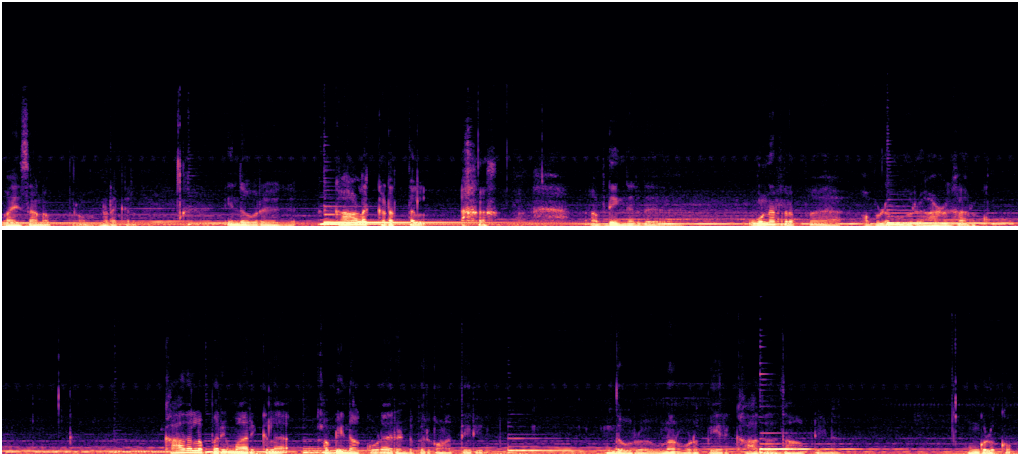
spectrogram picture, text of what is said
வயசான அப்புறம் நடக்கிறது. இந்த ஒரு காலக்கடத்தல் அப்படிங்கிறது உணர்றப்ப அவ்வளோ ஒரு அழகாக இருக்கும். காதலை பரிமாறிக்கல அப்படின்னா கூட ரெண்டு பேருக்கும் ஆனால் தெரியும். இந்த ஒரு உணர்வோட பேர் காதல் தான் அப்படின்னு உங்களுக்கும்.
